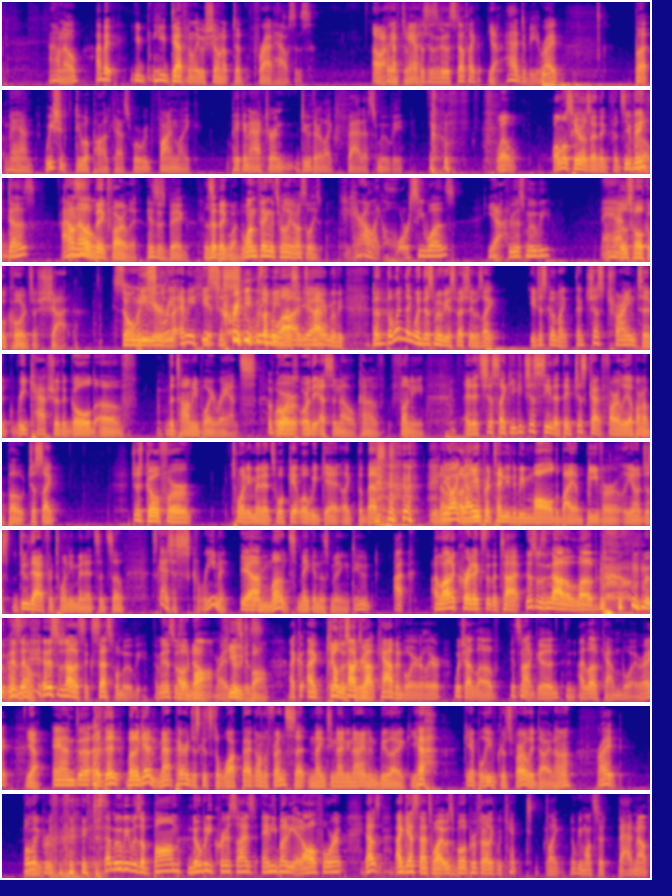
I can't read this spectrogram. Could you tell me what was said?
I don't know. I bet you he definitely was shown up to frat houses Oh, I have to campuses imagine. and do this stuff like Yeah. had to be right but man we should do a podcast where we find like pick an actor and do their like fattest movie Well, Almost Heroes, I think fits. you the think bill. it does i don't This know big Farley. this is big This is a big one. one thing that's really noticeable is you hear how like hoarse he was Yeah, through this movie man those vocal cords are shot. so many He's years scream- of- I mean, he, is just a screaming lot, this yeah. entire movie. The the one thing with this movie, especially, was like you're just going like they're just trying to recapture the gold of the Tommy Boy rants, Of or course. or the SNL kind of funny, and it's just like you could just see that they've just got Farley up on a boat, just like just go for. 20 minutes we'll get what we get like the best you know, You know, of kinda- you pretending to be mauled by a beaver you know just do that for 20 minutes and so this guy's just screaming Yeah. for months making this movie. dude I, a lot of critics at the time this was not a loved movie oh, this Oh, no. and this was not a successful movie i mean this was Oh, a no. bomb right this Huge was- bomb. I Killed his talked career. about cabin boy earlier which i love it's not good i love cabin boy right Yeah. and uh, But then, but again, Matt Perry just gets to walk back on the Friends set in 1999 and be like, "Yeah, can't believe Chris Farley died, huh?" right bulletproof just- that movie was a bomb nobody criticized anybody at all for it that was i guess that's why it was bulletproof they're like we can't like nobody wants to badmouth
